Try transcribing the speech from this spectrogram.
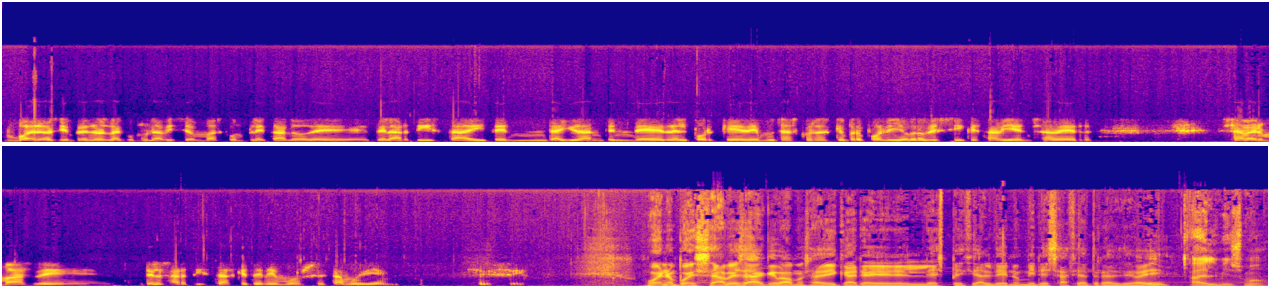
Bueno, siempre nos da como una visión más completa ¿no? de, del artista y te, te ayuda a entender el porqué de muchas cosas que propone. Yo creo que sí, que está bien saber saber más de, de los artistas que tenemos. Está muy bien. Sí, sí. Bueno, pues ¿sabes a qué vamos a dedicar el especial de No mires hacia atrás de hoy? A él mismo,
